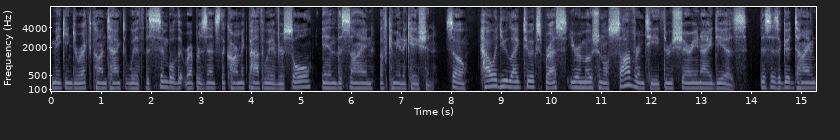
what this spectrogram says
making direct contact with the symbol that represents the karmic pathway of your soul in the sign of communication. So, how would you like to express your emotional sovereignty through sharing ideas? This is a good time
